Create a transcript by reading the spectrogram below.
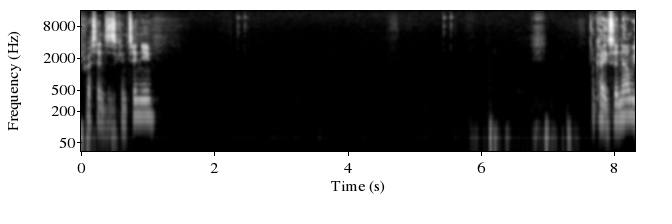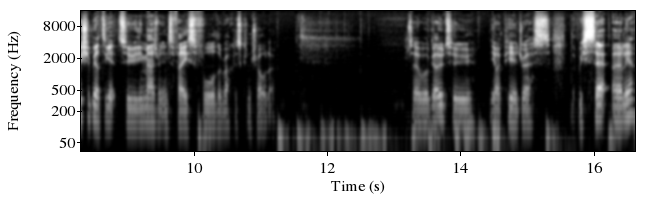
Press enter to continue. Okay, so now we should be able to get to the management interface for the Ruckus controller. So we'll go to the IP address that we set earlier.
